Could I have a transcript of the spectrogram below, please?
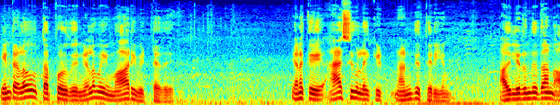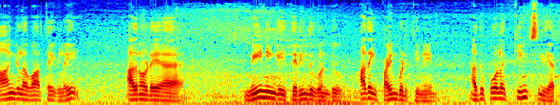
இன்றளவு தற்பொழுது நிலைமை மாறிவிட்டது. எனக்கு ஆசியுலைக்கு நன்கு தெரியும். அதிலிருந்து தான் ஆங்கில வார்த்தைகளை அதனுடைய மீனிங்கை தெரிந்து கொண்டு அதை பயன்படுத்தினேன். அதுபோல கிங்ஸ்லியர்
